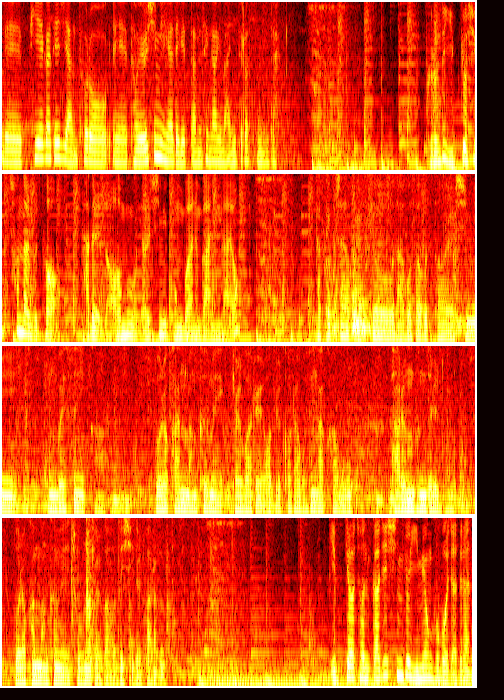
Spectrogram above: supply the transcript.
네, 피해가 되지 않도록 예, 더 열심히 해야 되겠다는 생각이 많이 들었습니다. 그런데 입교식 첫날부터 다들 너무 열심히 공부하는 거 아닌가요? 합격자 발표 나고서부터 열심히 공부했으니까 노력한 만큼의 결과를 얻을 거라고 생각하고 다른 분들도 노력한 만큼의 좋은 결과 얻으시길 바랍니다. 입교 전까지 신규 임용 후보자들은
